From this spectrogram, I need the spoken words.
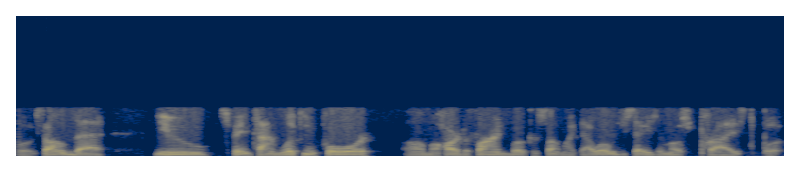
book. Something that you spent time looking for, um, a hard to find book or something like that. What would you say is your most prized book?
